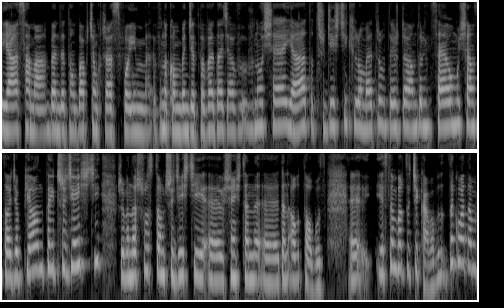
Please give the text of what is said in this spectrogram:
Ja sama będę tą babcią, która swoim wnukom będzie odpowiadać, a wnusie ja to 30 kilometrów dojeżdżałam do liceum, musiałam stawać o 5.30, żeby na 6.30 e, wsiąść ten, ten autobus. Jestem bardzo ciekawa, bo zakładam,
